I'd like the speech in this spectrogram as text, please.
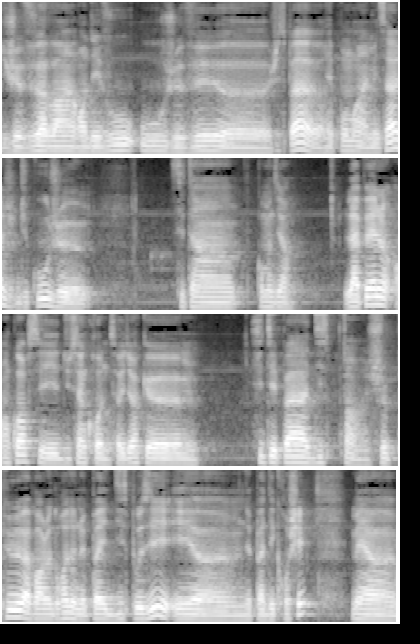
je veux avoir un rendez-vous ou je veux, euh, je sais pas, répondre à un message. Du coup, je, c'est un, comment dire, l'appel encore c'est du synchrone. Ça veut dire que si t'es pas, enfin, je peux avoir le droit de ne pas être disposé et euh, ne pas décrocher, mais euh,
